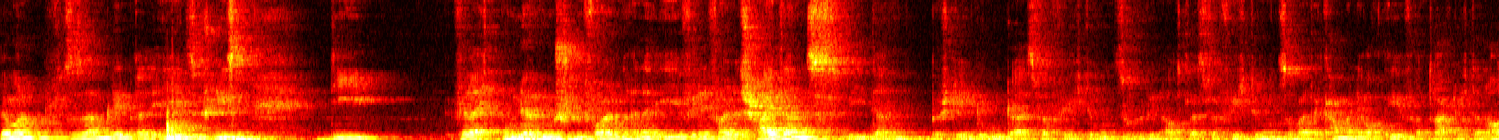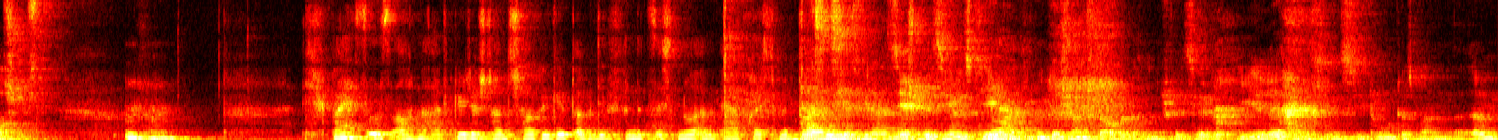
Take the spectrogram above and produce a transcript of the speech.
wenn man zusammenlebt, eine Ehe zu schließen, die vielleicht unerwünschten Folgen einer Ehe für den Fall des Scheiterns, wie dann bestehende Unterhaltsverpflichtungen, Zugewinnausgleichsverpflichtungen und so weiter, kann man ja auch ehevertraglich dann ausschließen. Mhm. Ja. Ich weiß, dass es auch eine Art Güterstandsschaukel gibt, aber die befindet sich nur im Erbrecht mit Das ist jetzt wieder ein sehr spezielles Thema, ja. die Güterstandsschaukel, das ist ein spezielles eherechtliches Institut, dass man ähm,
